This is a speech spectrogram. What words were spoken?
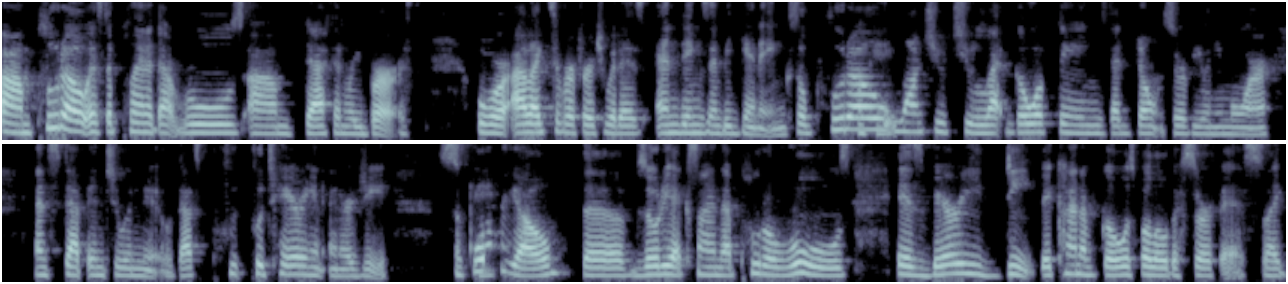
um, Pluto is the planet that rules um, death and rebirth or I like to refer to it as endings and beginnings. So Pluto okay. wants you to let go of things that don't serve you anymore and step into a new. That's Plutarian energy. Scorpio, okay. the zodiac sign that Pluto rules, is very deep. It kind of goes below the surface. Like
